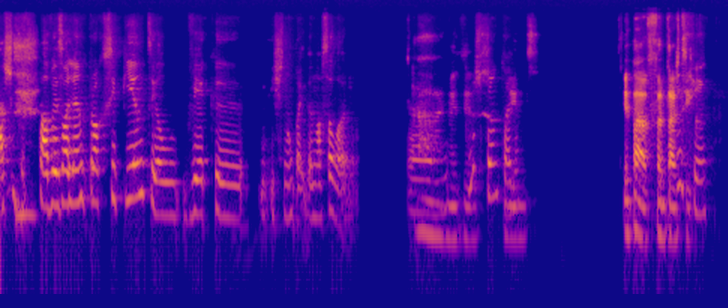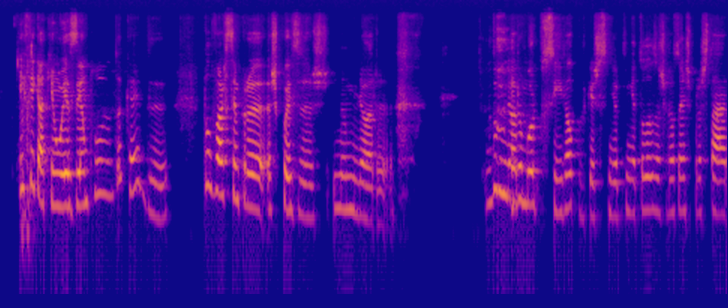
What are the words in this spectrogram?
acho que talvez olhando para o recipiente ele vê que isto não veio da nossa loja. Ai, meu Deus. Mas pronto, olha. Epá, fantástico. Enfim, e fica aqui um exemplo de, okay, de, de levar sempre as coisas no melhor do melhor humor possível, porque este senhor tinha todas as razões para estar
